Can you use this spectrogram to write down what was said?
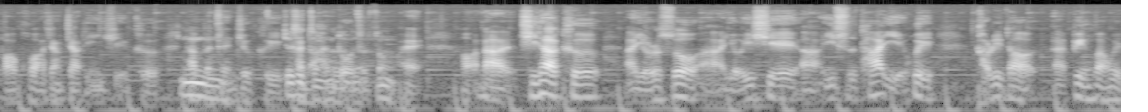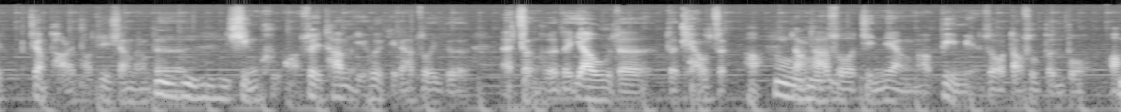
包括像家庭医学科，它本身就可以看到很多这种哎。好，那其他的科啊，有的时候啊，有一些啊医师他也会考虑到呃病患会这样跑来跑去，相当的辛苦啊，所以他们也会给他做一个呃整合的药物的的调整哈，让他说尽量啊避免说到处奔波。哦，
